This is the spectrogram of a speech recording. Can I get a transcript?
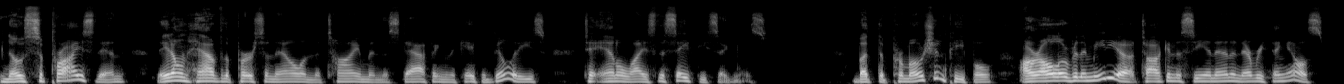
No surprise then, they don't have the personnel and the time and the staffing and the capabilities to analyze the safety signals. But the promotion people are all over the media talking to CNN and everything else.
